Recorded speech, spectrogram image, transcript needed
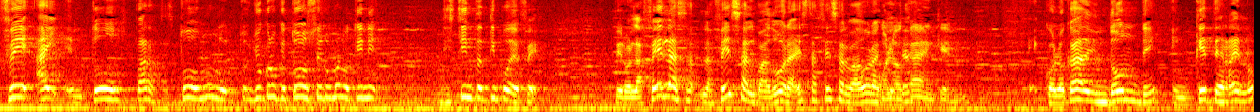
Fe hay en todas partes. Todo el mundo, yo creo que todo ser humano tiene distinto tipo de fe. Pero la fe, la, la fe salvadora, esta fe salvadora que te- ¿Colocada en qué? no? eh, colocada en dónde, en qué terreno,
